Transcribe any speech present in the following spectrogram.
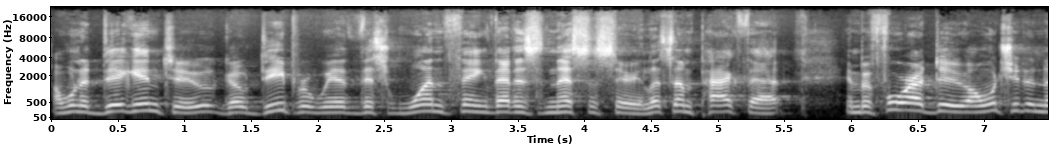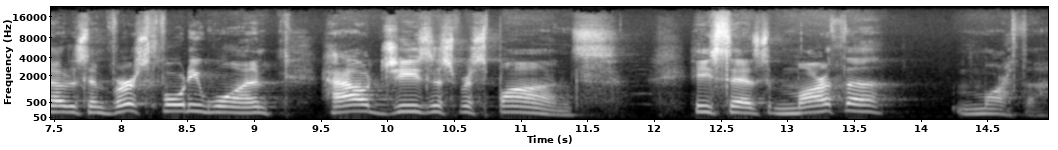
I want to dig into, go deeper with this one thing that is necessary. Let's unpack that and before I do, I want you to notice in verse 41 how Jesus responds. He says, Martha, Martha.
